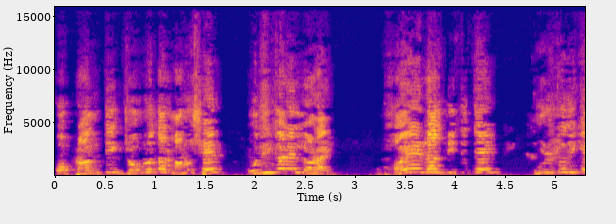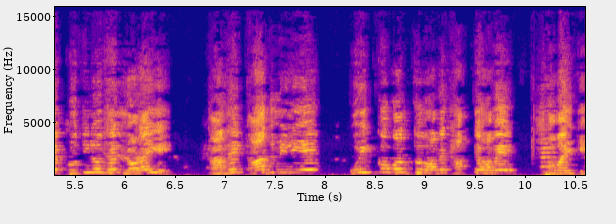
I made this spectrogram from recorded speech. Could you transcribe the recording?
ও প্রান্তিক যৌনতার মানুষের অধিকারের লড়াই, ভয়ের রাজনীতিতে উল্টো দিকে প্রতিরোধের লড়াইয়ে কাঁধে কাঁধ মিলিয়ে ঐক্যবদ্ধভাবে থাকতে হবে সবাইকে।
